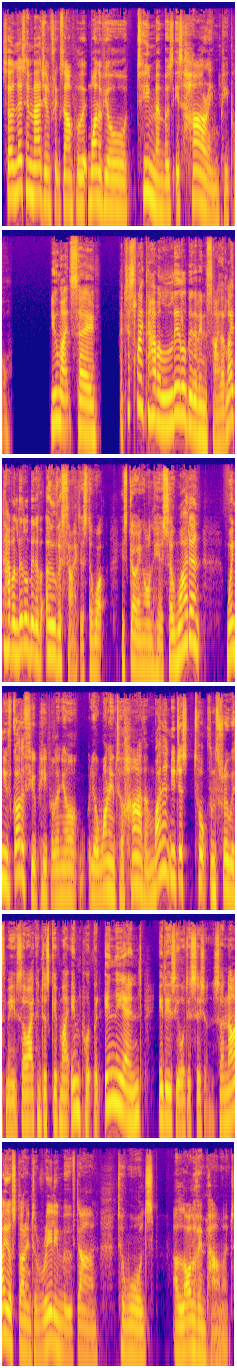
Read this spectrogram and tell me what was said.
So let's imagine, for example, that one of your team members is hiring people. You might say, I'd just like to have a little bit of insight. I'd like to have a little bit of oversight as to what is going on here. So why don't when you've got a few people and you're you're wanting to hire them, why don't you just talk them through with me so I can just give my input? But in the end, it is your decision. So now you're starting to really move down towards a lot of empowerment.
